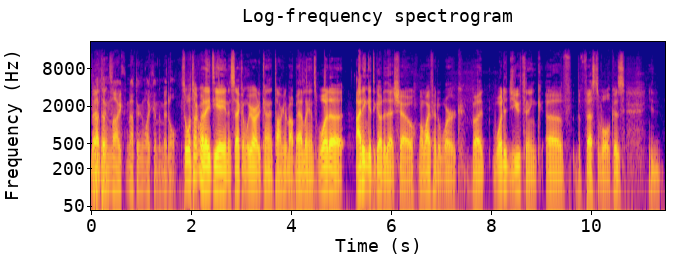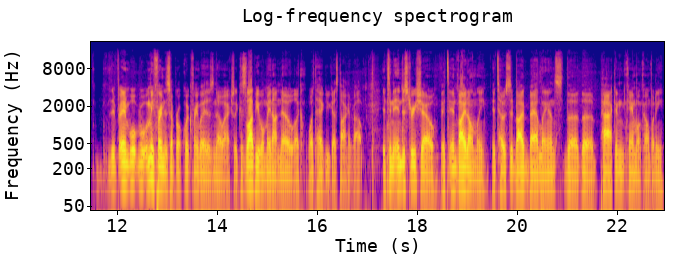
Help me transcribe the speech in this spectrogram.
nothing like nothing like in the middle. so we'll talk about ATA in a second. We were already kind of talking about Badlands. What uh I didn't get to go to that show. My wife had to work. But what did you think of the festival? Because and we'll, let me frame this up real quick for anybody that doesn't know, actually, because a lot of people may not know, like, what the heck are you guys talking about? It's an industry show. It's invite only. It's hosted by Badlands, the the pack and camo company.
